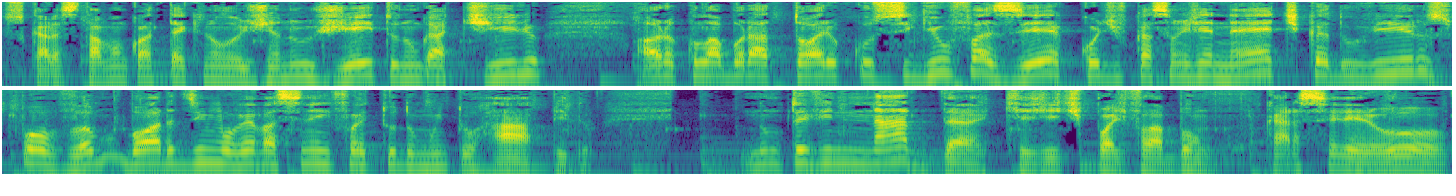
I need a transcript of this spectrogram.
Os caras estavam com a tecnologia no jeito, no gatilho. A hora que o laboratório conseguiu fazer a codificação genética do vírus, pô, vamos embora desenvolver a vacina e foi tudo muito rápido. Não teve nada que a gente pode falar, bom, o cara acelerou,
